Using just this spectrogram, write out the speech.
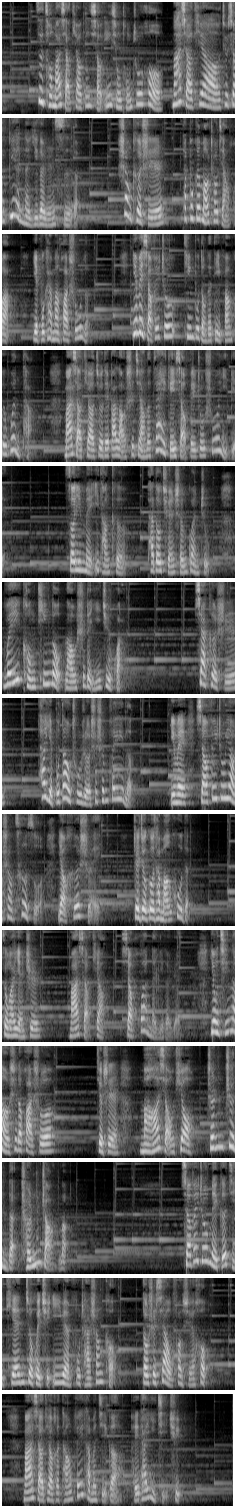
自从马小跳跟小英雄同桌后，马小跳就像变了一个人似的。上课时，他不跟毛超讲话，也不看漫画书了，因为小非洲听不懂的地方会问他，马小跳就得把老师讲的再给小非洲说一遍。所以每一堂课，他都全神贯注，唯恐听漏老师的一句话。下课时，他也不到处惹是生非了，因为小非洲要上厕所，要喝水，这就够他忙活的。总而言之，马小跳像换了一个人。用秦老师的话说，就是马小跳真正的成长了。小非洲每隔几天就会去医院复查伤口，都是下午放学后。马小跳和唐飞他们几个陪他一起去，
